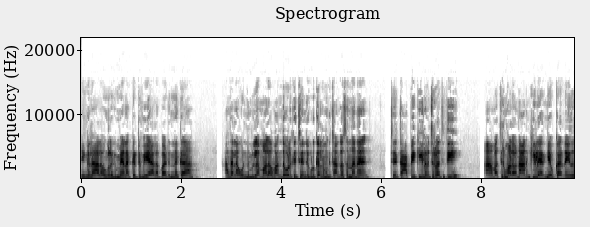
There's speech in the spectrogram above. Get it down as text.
எங்களால் உங்களுக்கு மெனக்கெட்டு வேலை பாடு என்னக்கா? அதெல்லாம் ஒன்றும் இல்லாமலும் வந்தவளுக்கு செஞ்சு கொடுக்கல நமக்கு சந்தோஷம் தானே சரி காப்பி கீழே வச்சிருவா சித்தி. ஆ வச்சிருமாலோ நானும் கீழே இறங்கி உட்காருறேன். இது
